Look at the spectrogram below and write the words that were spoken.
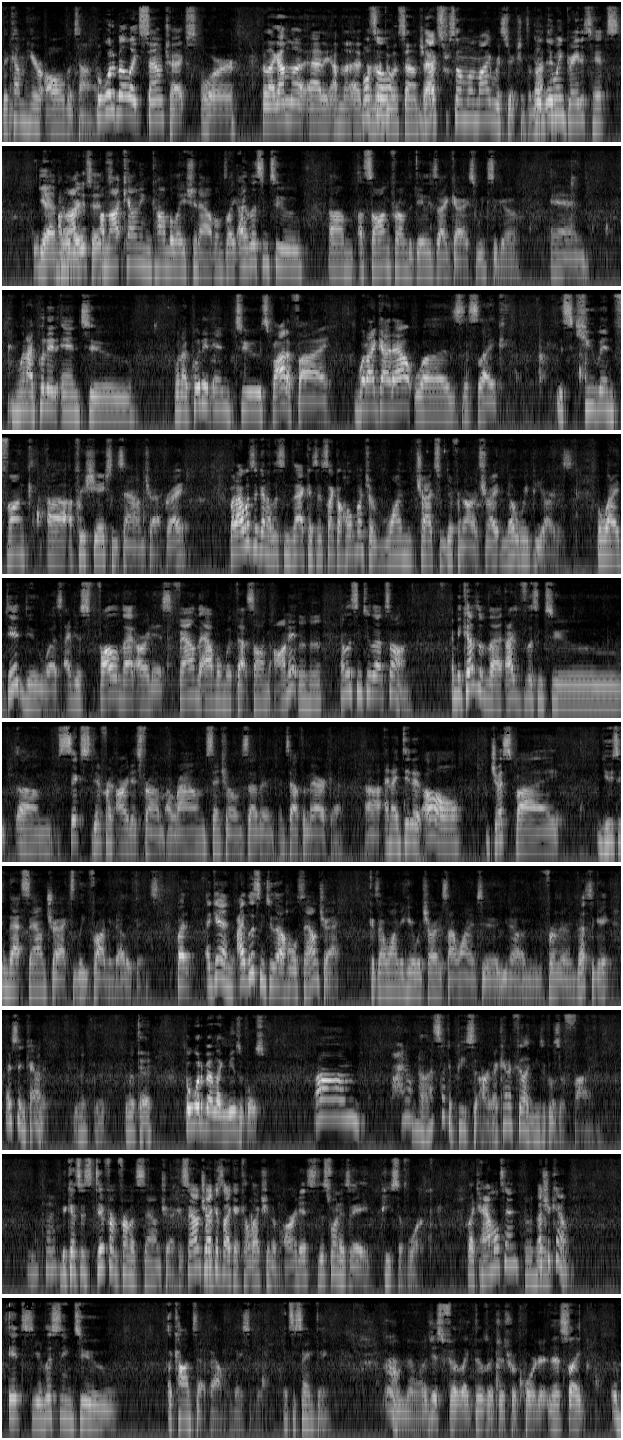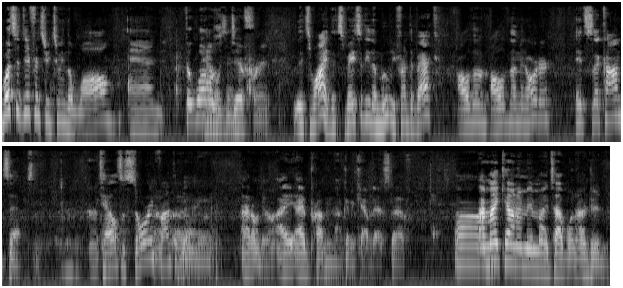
They come here all the time. But what about like soundtracks or? But like I'm not adding. I'm not. Well, I'm so not doing soundtracks. That's some of my restrictions. I'm not doing greatest hits. Yeah, I'm no not. greatest hits. I'm not counting compilation albums. Like I listened to um, a song from the Daily Zeitgeist weeks ago, and when I put it into when I put it into Spotify, what I got out was this like this Cuban funk uh, appreciation soundtrack, right? But I wasn't gonna listen to that because it's like a whole bunch of one tracks from different artists, right? No repeat artists. But what I did do was I just followed that artist, found the album with that song on it, and listened to that song. And because of that, I've listened to um, six different artists from around Central and Southern and South America, uh, and I did it all just by using that soundtrack to leapfrog into other things. But again, I listened to that whole soundtrack because I wanted to hear which artists I wanted to, you know, um, further investigate. I just didn't count it. Okay. But what about like musicals? Um, I don't know. That's like a piece of art. I kind of feel like musicals are fine Okay. because it's different from a soundtrack. A soundtrack is like a collection of artists. This one is a piece of work. Like Hamilton, that should count. It's you're listening to a concept album, basically. It's the same thing. I don't know. It just feels like those are just recorded. That's like What's the difference between the wall and the wall is Hamilton. different. it's wide? It's basically the movie front to back, all of all of them in order. It's the concept. Tells a story front to I back. don't know. I don't know. I I'm probably not gonna count that stuff. Um, I might count them in my top 100.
